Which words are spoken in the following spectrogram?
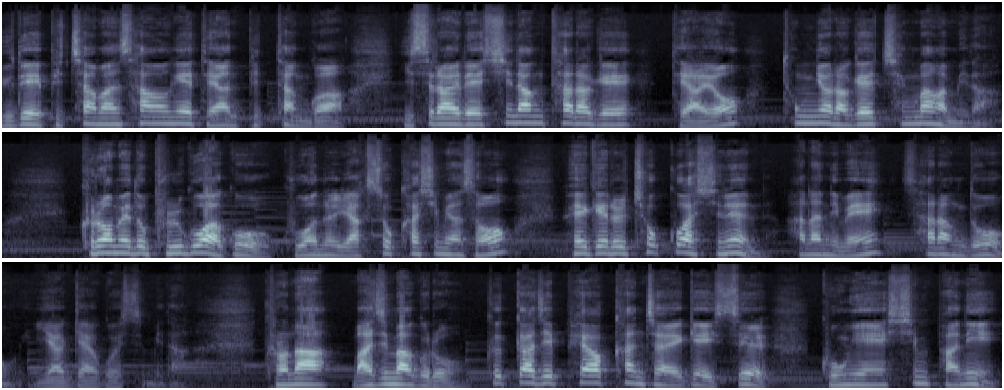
유대의 비참한 상황에 대한 비탄과 이스라엘의 신앙 타락에 대하여 통렬하게 책망합니다. 그럼에도 불구하고 구원을 약속하시면서 회개를 촉구하시는 하나님의 사랑도 이야기하고 있습니다. 그러나 마지막으로 끝까지 폐역한 자에게 있을 공의의 심판이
